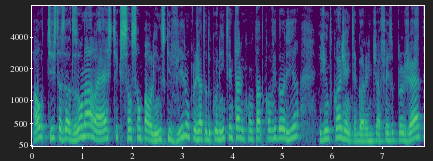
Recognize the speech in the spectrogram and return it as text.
autistas da Zona Leste, que são São Paulinos, que viram o projeto do Corinthians, entraram em contato com a ouvidoria e junto com a gente. Agora a gente já fez o projeto,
